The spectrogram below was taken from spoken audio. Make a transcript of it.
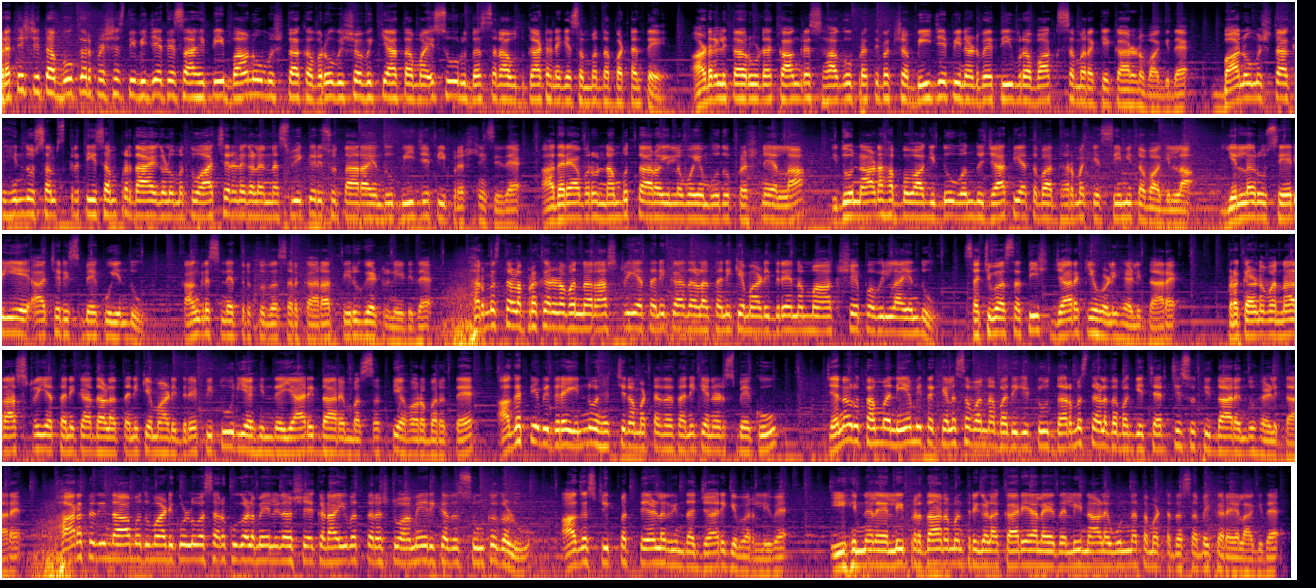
ಪ್ರತಿಷ್ಠಿತ ಬೂಕರ್ ಪ್ರಶಸ್ತಿ ವಿಜೇತೆ ಸಾಹಿತಿ ಬಾನು ಮುಷ್ತಾಕ್ ಅವರು ವಿಶ್ವವಿಖ್ಯಾತ ಮೈಸೂರು ದಸರಾ ಉದ್ಘಾಟನೆಗೆ ಸಂಬಂಧಪಟ್ಟಂತೆ ಆಡಳಿತಾರೂಢ ಕಾಂಗ್ರೆಸ್ ಹಾಗೂ ಪ್ರತಿಪಕ್ಷ ಬಿಜೆಪಿ ನಡುವೆ ತೀವ್ರ ವಾಕ್ಸಮರಕ್ಕೆ ಕಾರಣವಾಗಿದೆ. ಬಾನು ಮುಷ್ತಾಕ್ ಹಿಂದೂ ಸಂಸ್ಕೃತಿ ಸಂಪ್ರದಾಯಗಳು ಮತ್ತು ಆಚರಣೆಗಳನ್ನು ಸ್ವೀಕರಿಸುತ್ತಾರಾ ಎಂದು ಬಿಜೆಪಿ ಪ್ರಶ್ನಿಸಿದೆ. ಆದರೆ ಅವರು ನಂಬುತ್ತಾರೋ ಇಲ್ಲವೋ ಎಂಬುದು ಪ್ರಶ್ನೆಯಲ್ಲ. ಇದು ನಾಡಹಬ್ಬವಾಗಿದ್ದು ಒಂದು ಜಾತಿ ಅಥವಾ ಧರ್ಮಕ್ಕೆ ಸೀಮಿತವಾಗಿಲ್ಲ. ಎಲ್ಲರೂ ಸೇರಿಯೇ ಆಚರಿಸಬೇಕು ಎಂದು ಕಾಂಗ್ರೆಸ್ ನೇತೃತ್ವದ ಸರ್ಕಾರ ತಿರುಗೇಟು ನೀಡಿದೆ. ಧರ್ಮಸ್ಥಳ ಪ್ರಕರಣವನ್ನ ರಾಷ್ಟ್ರೀಯ ತನಿಖಾ ದಳ ತನಿಖೆ ಮಾಡಿದರೆ ನಮ್ಮ ಆಕ್ಷೇಪವಿಲ್ಲ ಎಂದು ಸಚಿವ ಸತೀಶ್ ಜಾರಕಿಹೊಳಿ ಹೇಳಿದ್ದಾರೆ. ಪ್ರಕರಣವನ್ನ ರಾಷ್ಟ್ರೀಯ ತನಿಖಾ ದಳ ತನಿಖೆ ಮಾಡಿದರೆ ಪಿತೂರಿಯ ಹಿಂದೆ ಯಾರಿದ್ದಾರೆಂಬ ಸತ್ಯ ಹೊರಬರುತ್ತೆ. ಅಗತ್ಯವಿದ್ದರೆ ಇನ್ನೂ ಹೆಚ್ಚಿನ ಮಟ್ಟದ ತನಿಖೆ ನಡೆಸಬೇಕು. ಜನರು ತಮ್ಮ ನಿಯಮಿತ ಕೆಲಸವನ್ನ ಬದಿಗಿಟ್ಟು ಧರ್ಮಸ್ಥಳದ ಬಗ್ಗೆ ಚರ್ಚಿಸುತ್ತಿದ್ದಾರೆಂದು ಹೇಳಿದ್ದಾರೆ. ಭಾರತದಿಂದ ಆಮದು ಮಾಡಿಕೊಳ್ಳುವ ಸರಕುಗಳ ಮೇಲಿನ ಶೇಕಡ ಐವತ್ತರಷ್ಟು ಅಮೆರಿಕದ ಸುಂಕಗಳು ಆಗಸ್ಟ್ ಇಪ್ಪತ್ತೇಳರಿಂದ ಜಾರಿಗೆ ಬರಲಿವೆ. ಈ ಹಿನ್ನೆಲೆಯಲ್ಲಿ ಪ್ರಧಾನಮಂತ್ರಿಗಳ ಕಾರ್ಯಾಲಯದಲ್ಲಿ ನಾಳೆ ಉನ್ನತ ಮಟ್ಟದ ಸಭೆ ಕರೆಯಲಾಗಿದೆ.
